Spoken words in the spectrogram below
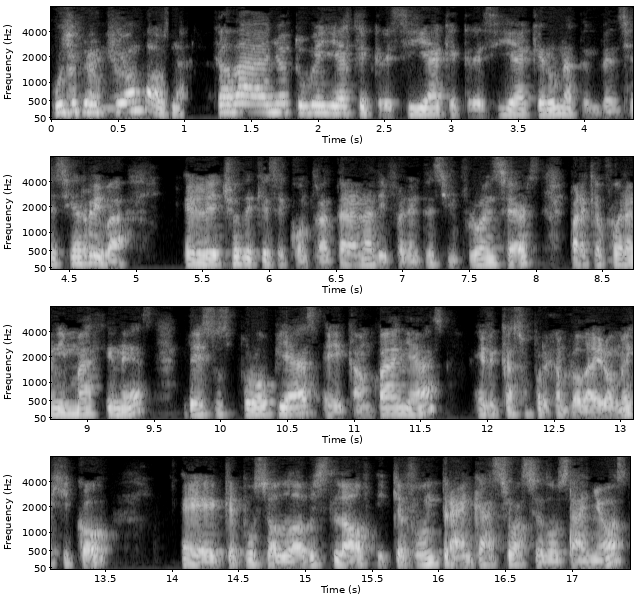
oye, pero ¿qué onda? O sea, cada año tú veías que crecía, que crecía, que era una tendencia hacia arriba, el hecho de que se contrataran a diferentes influencers para que fueran imágenes de sus propias eh, campañas, en el caso, por ejemplo, de Aeroméxico, eh, que puso Love is Love y que fue un trancazo hace dos años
